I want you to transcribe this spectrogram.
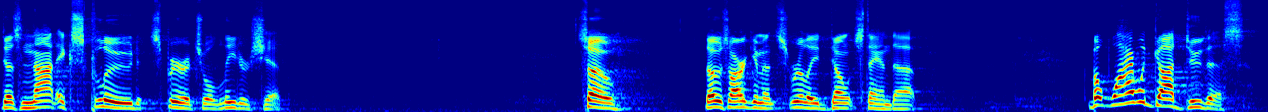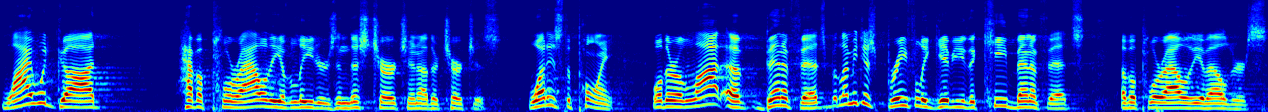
does not exclude spiritual leadership. So, those arguments really don't stand up. But why would God do this? Why would God have a plurality of leaders in this church and other churches? What is the point? Well, there are a lot of benefits, but let me just briefly give you the key benefits of a plurality of elders.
